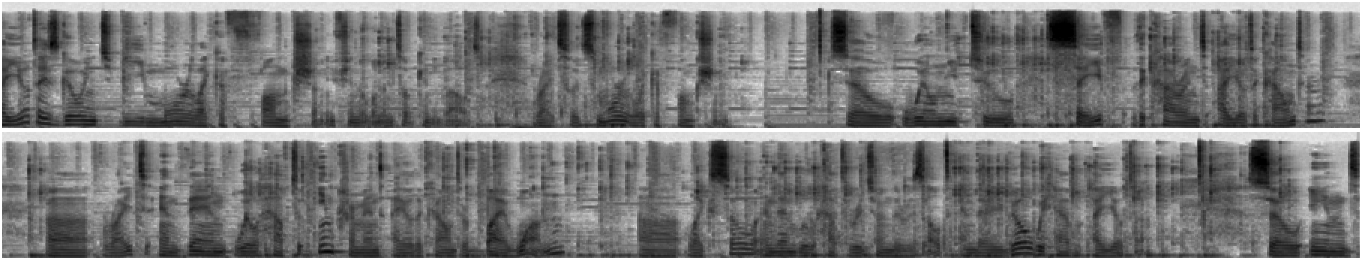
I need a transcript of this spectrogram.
iota is going to be more like a function, if you know what I'm talking about. Right, so it's more like a function. So we'll need to save the current iota counter, uh, right? And then we'll have to increment iota counter by one, uh, like so, and then we'll have to return the result. And there you go, we have iota. So, and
